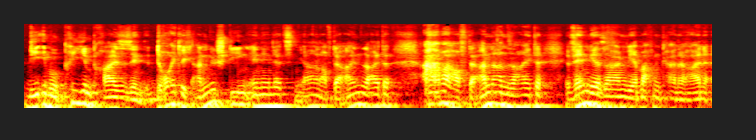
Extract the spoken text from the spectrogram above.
die Immobilienpreise sind deutlich angestiegen in den letzten Jahren auf der einen Seite, aber auf der anderen Seite, wenn wir sagen, wir machen keine reine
